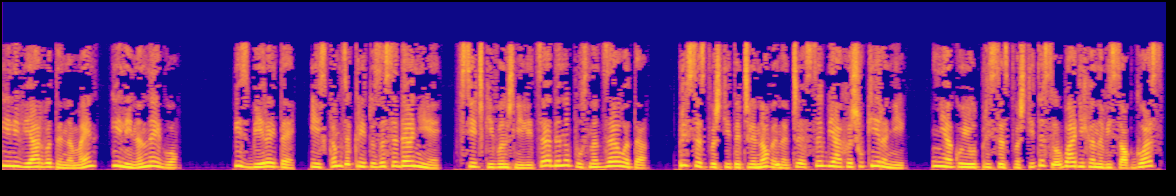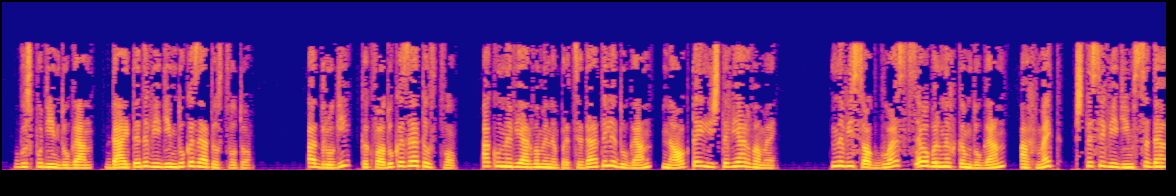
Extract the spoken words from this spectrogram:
или вярвате на мен, или на него. Избирайте, искам закрито заседание, всички външни лица да напуснат залата. Присъстващите членове на ЧС бяха шокирани. Някои от присъстващите се обадиха на висок глас, господин Доган, дайте да видим доказателството. А други, какво доказателство? Ако не вярваме на председателя Доган, на Окта или ще вярваме? На висок глас се обърнах към Доган, Ахмед, ще се видим в съда.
